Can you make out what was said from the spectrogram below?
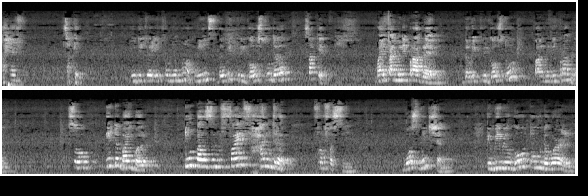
I have sakit. You declare it from your mouth means the victory goes to the sakit. My family problem, the victory goes to family problem. So in the Bible, 2,500 prophecy was mentioned. If we will go to the world,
